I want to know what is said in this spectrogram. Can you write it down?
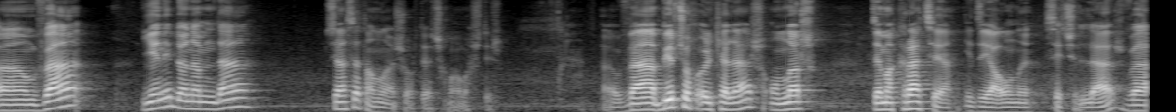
Və yeni dövrdə siyasət anlayışı ortaya çıxmağa başlayır. Və bir çox ölkələr onlar demokratiya idealını seçirlər və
